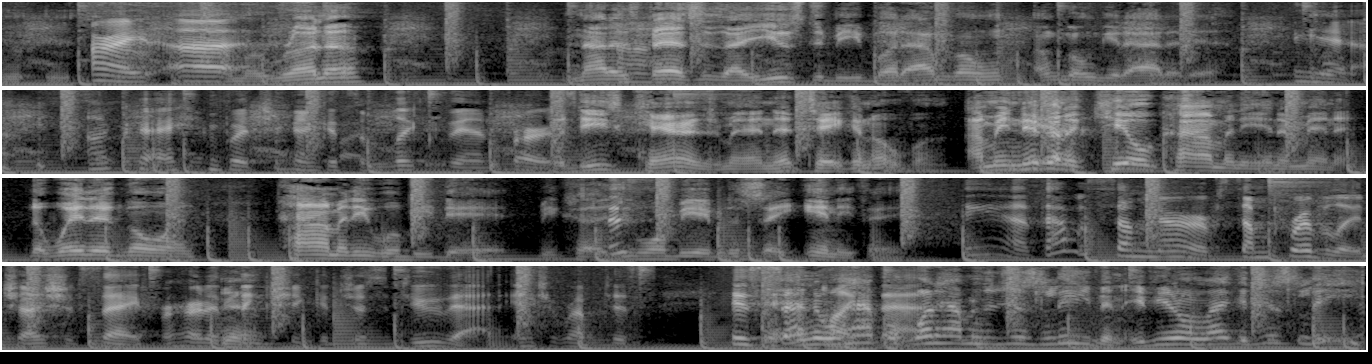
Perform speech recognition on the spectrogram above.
Mm-mm. All right. Uh, I'm a runner. Not as fast as I used to be, but I'm gonna I'm going to get out of there. yeah. Okay, but you're gonna get some licks in first. But these Karens, man, they're taking over. I mean, they're gonna kill comedy in a minute. The way they're going, comedy will be dead because you won't be able to say anything. Yeah, that was some nerve, some privilege, I should say, for her to Yeah. think she could just do that, interrupt his his set and what like happened? that. What happened to just leaving? If you don't like it, just leave.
